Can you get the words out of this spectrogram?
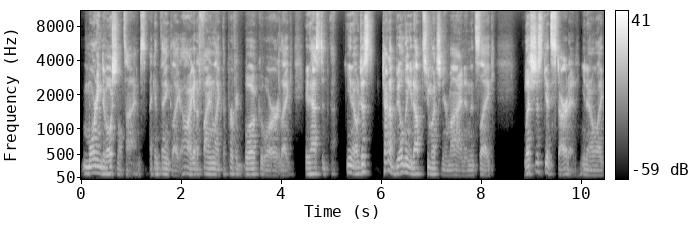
morning devotional times, I can think like, oh, I got to find like the perfect book, or like it has to, you know, just kind of building it up too much in your mind. And it's like, let's just get started. You know, like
